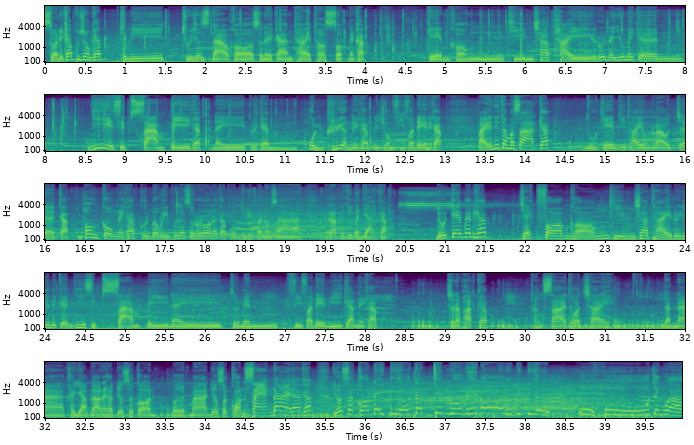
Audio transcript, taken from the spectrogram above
สวัสดีครับผู้ชมครับช่วงนี้ t u i t i o n Now ขอเสนอการถ่ายทอดสดนะครับ เกมของทีมชาติไทยรุ่นอายุไม่เกิน 23 ปีครับ ในโปรแกรมอุ่นเครื่องนะครับ ในช่วงฟีฟ่าเดย์นะครับ ไปกันที่ธรรมศาสตร์ครับ ดูเกมที่ไทยของเราเจอกับฮ่องกงนะครับ คุณบวินพุทธสุรโรจน์นะครับ ผมธีริปานองศารับหน้าที่บรรยายครับ ดูเกมกันครับเช็คฟอร์มของทีมชาติไทยรุ่นอายุไม่เกิน 23 ปีในทัวร์นาเมนต์ฟีฟ่าเดย์นี้กันนะครับ ชนพัฒน์ครับทางซ้ายธวัชชัยด้านหน้าขยับแล้วนะครับยศกรเปิดมายศกรแซงได้แล้วครับยศกรได้เดียวจะจิ้มลูกนี้โอ้ยลูกนิดเดียวโอ้โหจังหวะ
